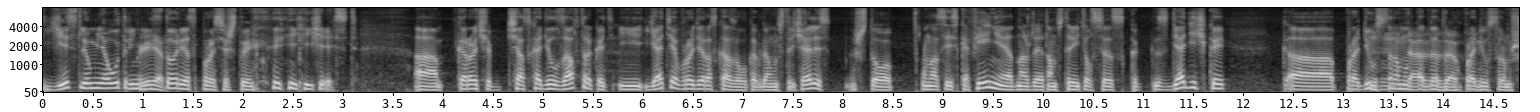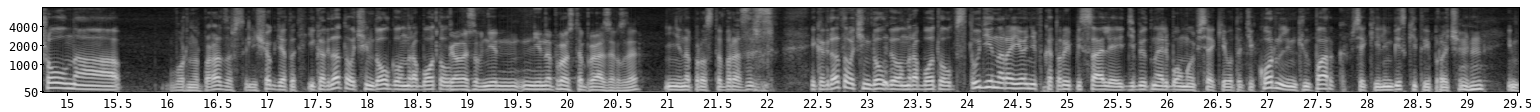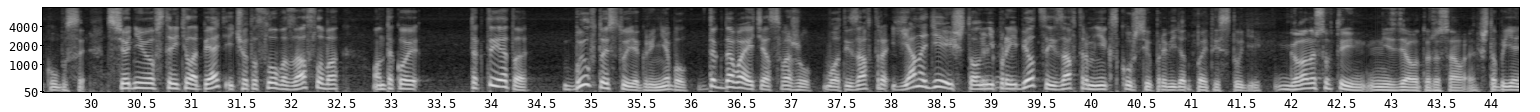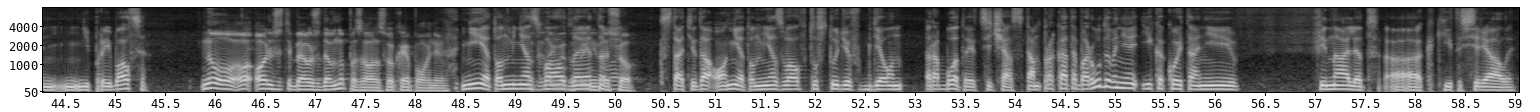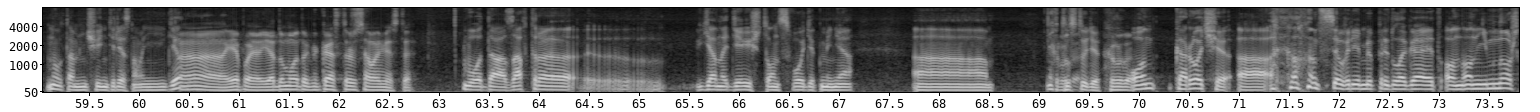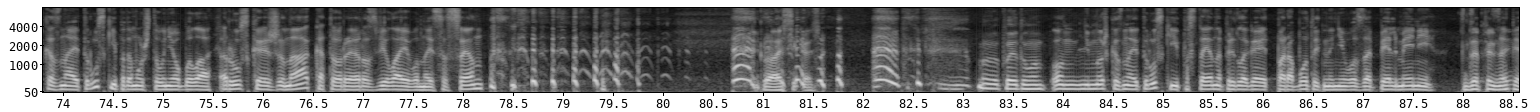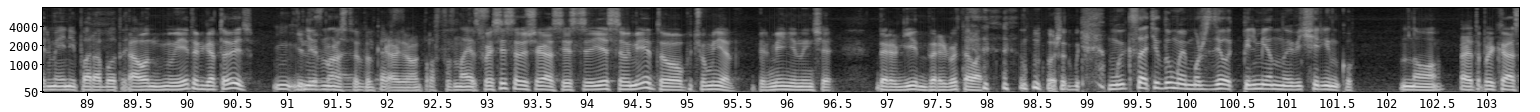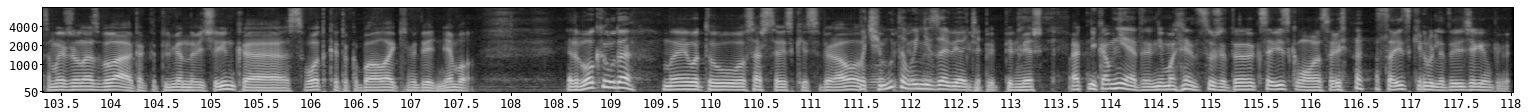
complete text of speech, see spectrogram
Есть ли у меня утренняя Привет. история, спросишь ты? Есть. А, короче, сейчас ходил завтракать, и я тебе вроде рассказывал, когда мы встречались, что у нас есть кофейня, и однажды я там встретился с, как- с дядечкой, а, продюсером, Мгм, он да, когда-то да, да, был продюсером шоу на Warner Brothers или еще где-то. И когда-то очень долго он работал... Главное, чтобы не, не на просто Brazzers, да? Не на просто Brazzers. И когда-то очень долго он работал в студии на районе, в которой писали дебютные альбомы всякие вот эти Korn, Linkin Park, всякие Limp Bizkit ы и прочее, Мгм. Incubus ы. Сегодня я его встретил опять, и что-то слово за слово, он такой, так ты это, был в той студии? Я говорю, не был. Так давай я тебя свожу. Вот, и завтра... Я надеюсь, что он не проебется, и завтра мне экскурсию проведет по этой студии. Главное, чтобы ты не сделал то же самое. Чтобы я не проебался. Ну, он же тебя уже давно позвал, насколько я помню. Нет, он меня Вот звал так до этого. нашел. Кстати, да, он нет, он меня звал в ту студию, где он работает сейчас. Там прокат оборудования и какой-то они финалят а, какие-то сериалы. Ну, там ничего интересного они не делают. А, я понял. Я думал, это как раз то же самое место. Вот, да, завтра э, я надеюсь, что он сводит меня а, в ту студию. круто. Он, короче, а, он все время предлагает, он, он немножко знает русский, потому что у него была русская жена, которая развела его на ССН. Классика. Ну, Поэтому он немножко знает русский и постоянно предлагает поработать на него за пельмени. За За пельмени. пельмени поработать. А он умеет их готовить? Или Не знаю, просто кажется, он просто знает. Спроси в следующий раз. Если, если умеет, то почему нет? Пельмени нынче дорогие, дорогой товар. Может быть. Мы, кстати, думаем, может сделать пельменную вечеринку. Но А Это прекрасно. Мы же у нас была как-то пельменная вечеринка с водкой, только балалайки медведь не было. Это было круто. Мы вот у Саши Савицкой собирал. Почему-то вот вы не зовете. пель- Пельмешки. Это не ко мне, это не моя... Слушай, это к Савицкому. Сави- Савицкий рулит вечеринками.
